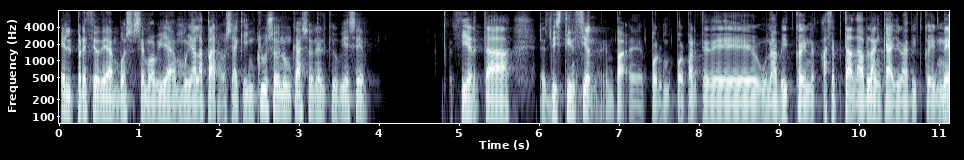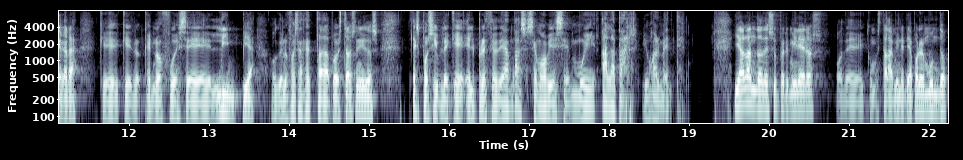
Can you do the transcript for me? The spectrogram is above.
el precio de ambos se movía muy a la par. O sea que incluso en un caso en el que hubiese cierta eh, distinción eh, por, parte de una Bitcoin aceptada blanca y una Bitcoin negra que, no fuese limpia o que no fuese aceptada por Estados Unidos, es posible que el precio de ambas se moviese muy a la par igualmente. Y hablando de supermineros o de cómo está la minería por el mundo,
